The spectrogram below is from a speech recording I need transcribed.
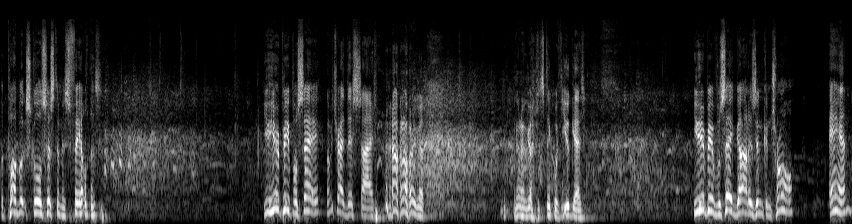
The public school system has failed us. You hear people say, let me try this side. I don't know where to go. I'm going to go stick with you guys. You hear people say God is in control, and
